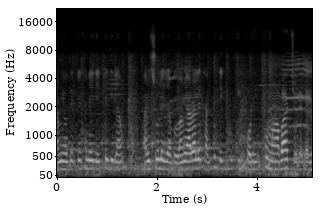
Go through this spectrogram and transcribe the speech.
আমি ওদেরকে এখানেই রেখে দিলাম, আমি চলে যাব, আমি আড়ালে থাকব, দেখব কী করে। ও মা আবার চলে গেল।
